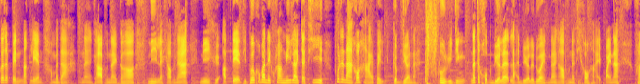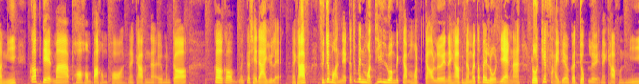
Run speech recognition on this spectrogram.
ก็จะเป็นนักเรียนธรรมดานะครับผมนะก็นี่แหละครับผมนะ นี่คืออัปเดตที่เพิ่มเข้ามาในครั้งนี้หลังจากที่พัฒนาเขาหายไปเกือบเดือนนะเออจริงๆ น่าจะครบเดือนและหลายเดือนแล้วด้วยนะครับผมนะที่เขาหายไปนะ ครั้งนี้ก็อัปเดตมาพอหอมปากหอมพอนะครับผมนะเออมันก็ ก็ก็มันก็ใช้ได้อยู่แหละนะครับซึ่งเจ้าหมอดเนี่ยก็จะเป็นหมอดที่รวมไปกับหมอดเก่าเลยนะครับผมนะไม่ต้องไปโหลดแยกนะ โหลดแค่ไฟล์เดียวก็จบเลยนะครับผมนี่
